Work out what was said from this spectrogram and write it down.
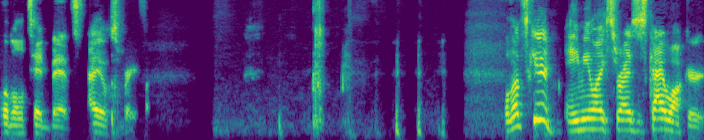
little tidbits. I, it was pretty fun. Well, that's good. Amy likes Rise of Skywalker.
